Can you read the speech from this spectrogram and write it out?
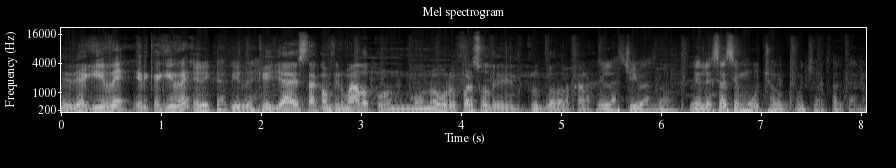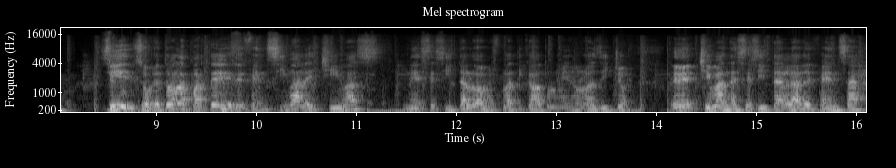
de Aguirre, Eric Aguirre, Eric Aguirre que ya está confirmado como nuevo refuerzo del Club Guadalajara. de las Chivas, ¿no? Que les hace mucho, mucho falta, ¿no? Sí, sobre todo la parte defensiva de Chivas necesita, lo hemos platicado, tú mismo lo has dicho, eh, Chivas necesita en la defensa,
